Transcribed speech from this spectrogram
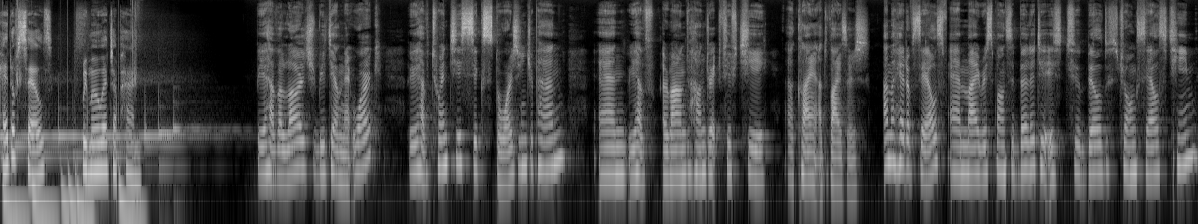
Head of Sales, Rimowa Japan. We have a large retail network. We have 26 stores in Japan and we have around 150 uh, client advisors. I'm a head of sales and my responsibility is to build strong sales team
